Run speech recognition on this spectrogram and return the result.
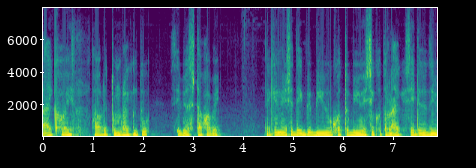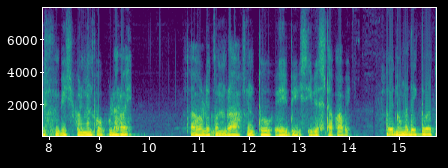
লাইক হয়, তাহলে তোমরা কিন্তু সিবিএসটা পাবে। এখানে এসে দেখবে ভিউ কত ভিউ হয়েছে কত লাইক হয়েছে এটা যদি বেশি পরিমাণ পপুলার হয়, তাহলে তোমরা কিন্তু এই সিবিএসটা পাবে। তো তোমরা দেখতে পাচ্ছ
